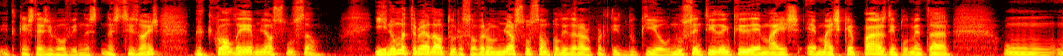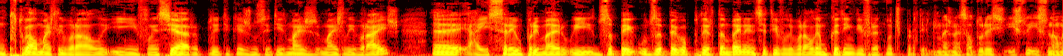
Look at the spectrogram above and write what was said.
e de quem esteja envolvido nas, nas decisões, de qual é a melhor solução. E numa determinada altura, se houver uma melhor solução para liderar o partido do que eu, no sentido em que é mais, é mais capaz de implementar um, um, Portugal mais liberal e influenciar políticas no sentido mais, mais liberais, uh, aí serei o primeiro e o desapego, o desapego ao poder também na iniciativa liberal é um bocadinho diferente noutros partidos. Mas nessa altura isto, isso não,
